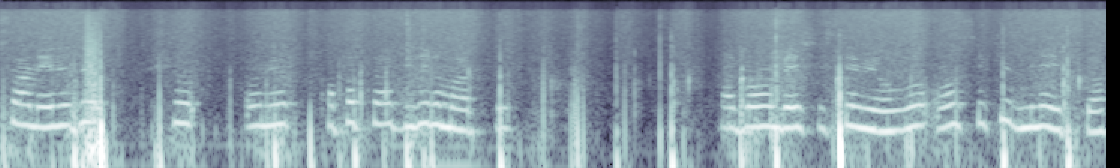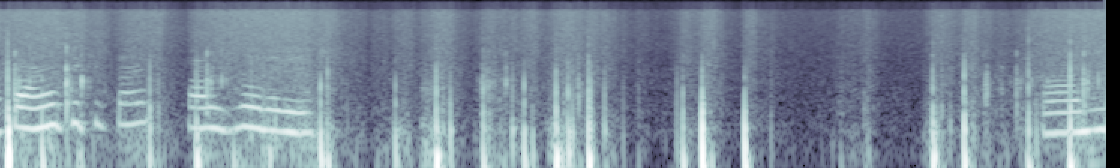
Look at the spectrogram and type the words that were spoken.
5 taneyle de şu önü kapatabilirim artık. Tabi 15 istemiyor bu. 18 mi ne istiyor? Hatta 18 tane fazla olabilir. Amin.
